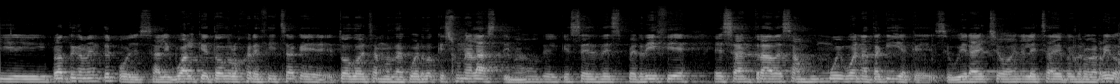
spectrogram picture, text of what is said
Y prácticamente, pues al igual que todos los jerecistas, que todos estamos de acuerdo que es una lástima que, que, se desperdicie esa entrada, esa muy buena taquilla que se hubiera hecho en el estadio Pedro Garrido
